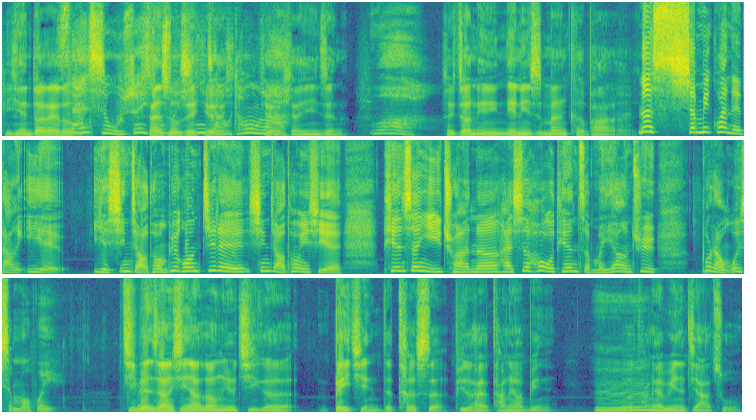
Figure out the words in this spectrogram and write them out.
以前大家都三十五岁三十五岁就有就有狭心症了，哇！所以这种年龄年龄是蛮可怕的。那什么款的狼也？也心绞痛，譬如讲，这个心绞痛一些天生遗传呢，还是后天怎么样去？不然为什么会？基本上心绞痛有几个背景的特色，比如他有糖尿病，嗯，或者糖尿病的家族，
